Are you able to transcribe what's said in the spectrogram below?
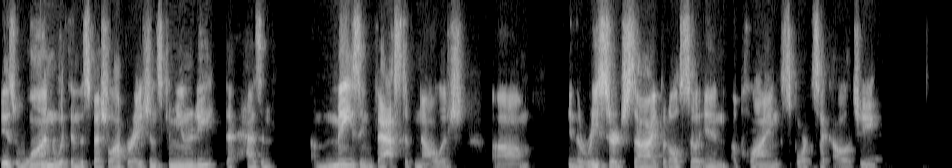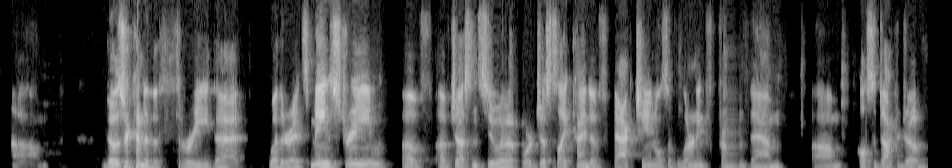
is one within the special operations community that has an amazing vast of knowledge um, in the research side, but also in applying sports psychology. Um, those are kind of the three that, whether it's mainstream of, of Justin Su'a or just like kind of back channels of learning from them. Um, also, Dr. Joe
